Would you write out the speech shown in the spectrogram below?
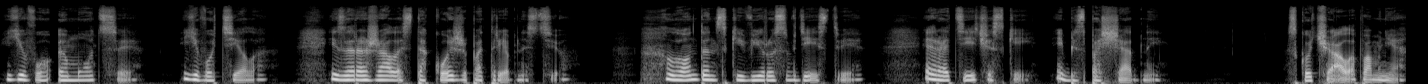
его эмоции, его тело. И заражалась такой же потребностью. Лондонский вирус в действии. Эротический и беспощадный. Скучала по мне.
